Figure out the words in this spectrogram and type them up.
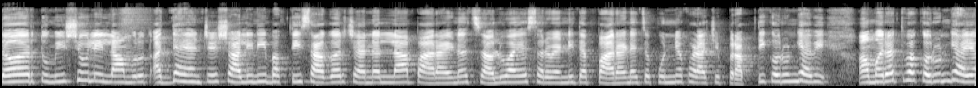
तर तुम्ही शिवलीला अमृत अध्यायांचे शालिनी भक्ती सागर चॅनलला पारायण चालू आहे. सर्वांनी त्या पारायणाचं पुण्यफळाची प्राप्ती करून घ्यावी अमरत्व करून घ्याय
